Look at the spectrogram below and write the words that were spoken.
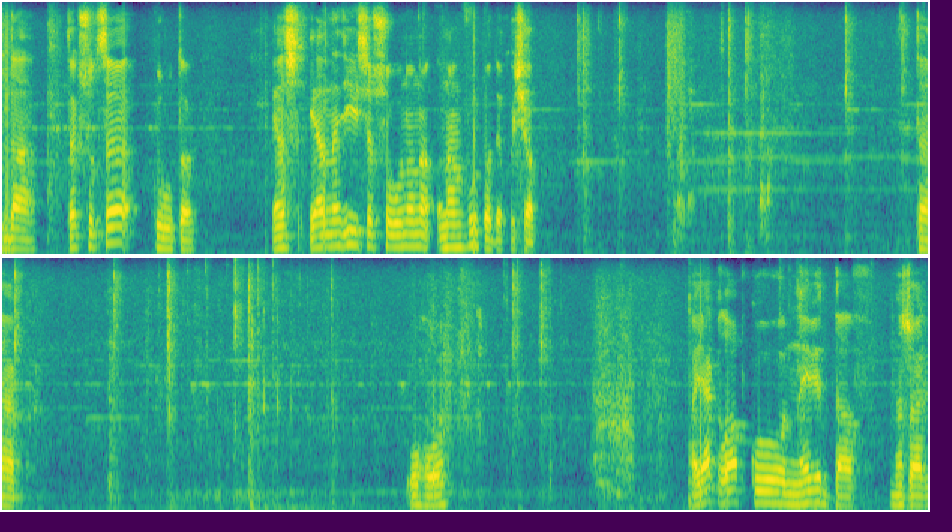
Да. Так що це круто. Я, я надіюся, що воно на, нам випаде хоча б. Так. Ого. А я лапку не віддав, на жаль.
